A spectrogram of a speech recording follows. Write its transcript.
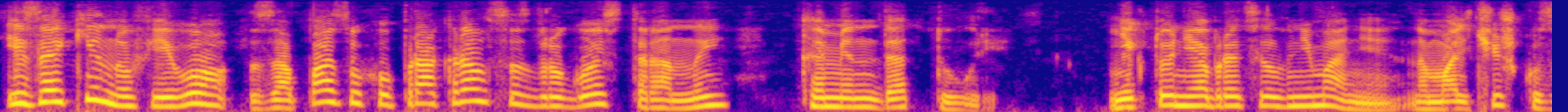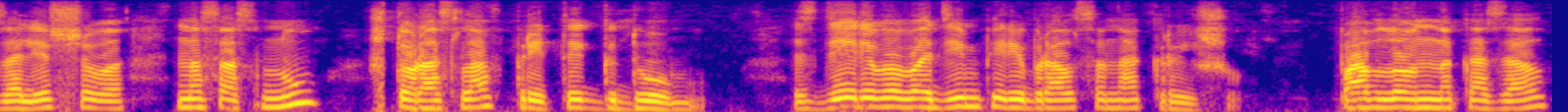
и, закинув его за пазуху, прокрался с другой стороны к комендатуре. Никто не обратил внимания на мальчишку, залезшего на сосну, что росла впритык к дому. С дерева Вадим перебрался на крышу. Павла он наказал,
